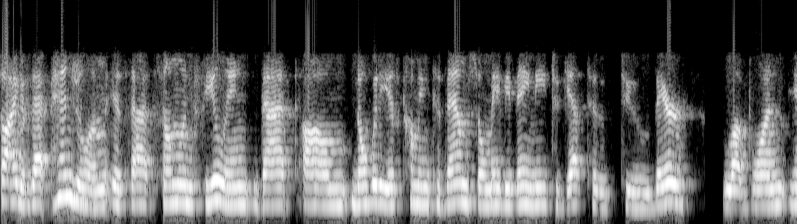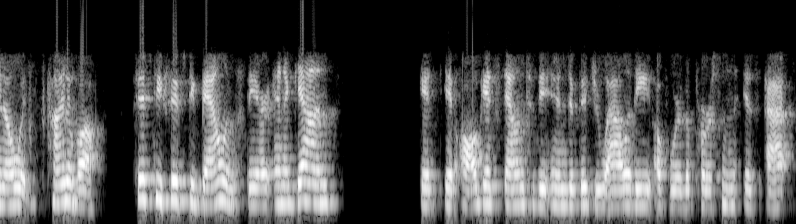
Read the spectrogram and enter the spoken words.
side of that pendulum is that someone feeling that, um, nobody is coming to them, so maybe they need to get to, to their loved one, you know, it's kind of a 50-50 balance there. And again, it, it all gets down to the individuality of where the person is at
